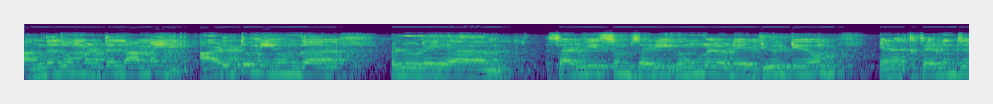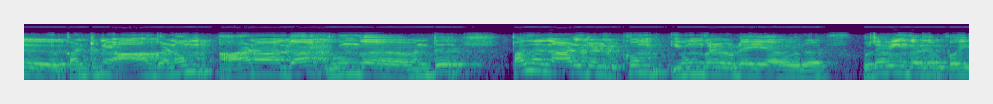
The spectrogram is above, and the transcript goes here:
தந்ததும் மட்டும் இல்லாமல் அடுத்தும் இவங்களுடைய சர்வீஸும் சரி இவங்களுடைய டியூட்டியும் எனக்கு தெரிஞ்சு கண்டினியூ ஆகணும். ஆனால் தான் இவங்க வந்து பல நாடுகளுக்கும் இவங்களுடைய ஒரு உதவிங்கிறது போய்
